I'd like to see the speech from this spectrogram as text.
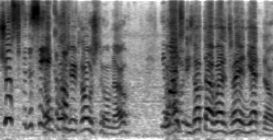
just for the sake Don't go of too close to him now. You We're might- he's not that well trained yet now.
